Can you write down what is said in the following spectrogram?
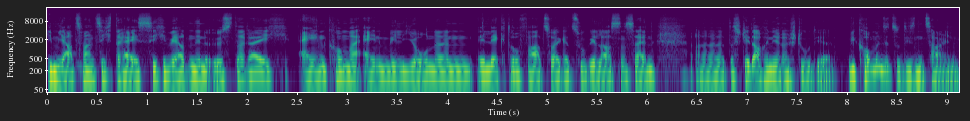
Im Jahr 2030 werden in Österreich 1,1 Millionen Elektrofahrzeuge zugelassen sein. Äh, das steht auch in Ihrer Studie. Wie kommen Sie zu diesen Zahlen?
